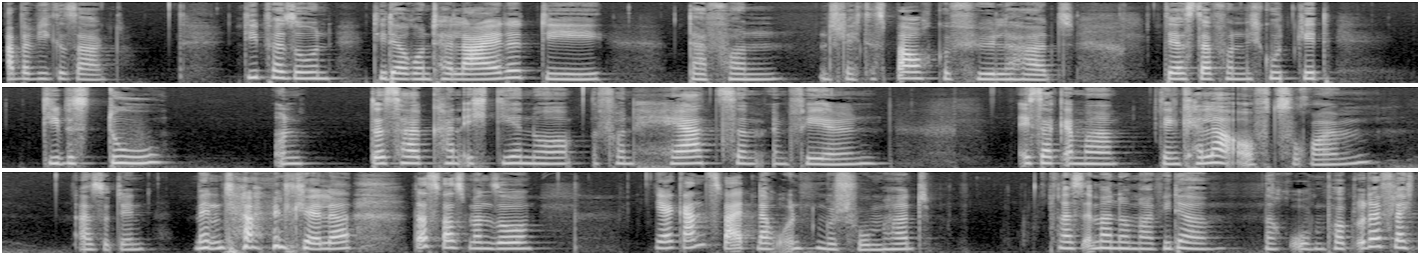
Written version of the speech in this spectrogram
Aber wie gesagt, die Person, die darunter leidet, die davon ein schlechtes Bauchgefühl hat, der es davon nicht gut geht, die bist du. Und deshalb kann ich dir nur von Herzen empfehlen, ich sag immer, den Keller aufzuräumen, also den mentalen Keller, das, was man so ja ganz weit nach unten geschoben hat, was immer noch mal wieder nach oben poppt oder vielleicht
